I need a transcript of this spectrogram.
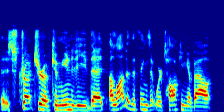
a, structure of community that a lot of the things that we're talking about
